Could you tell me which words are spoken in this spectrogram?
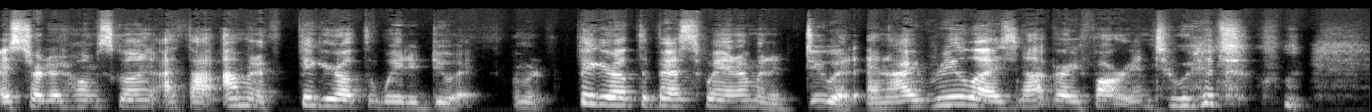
I started homeschooling. I thought I'm going to figure out the way to do it. I'm going to figure out the best way and I'm going to do it. And I realized not very far into it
